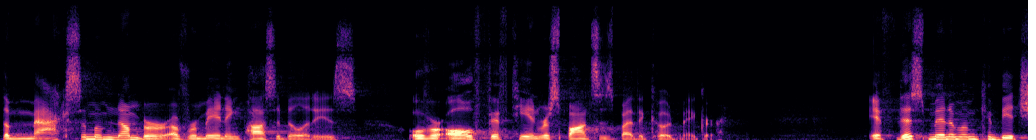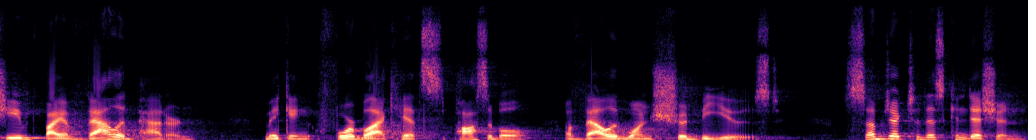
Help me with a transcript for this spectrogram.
the maximum number of remaining possibilities over all 15 responses by the code maker. If this minimum can be achieved by a valid pattern, making four black hits possible, a valid one should be used. Subject to this condition,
